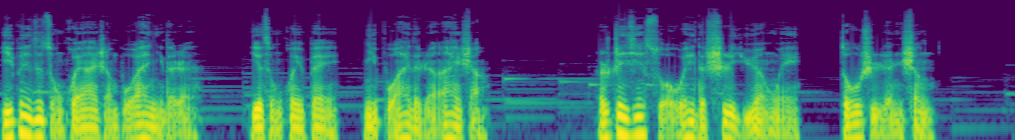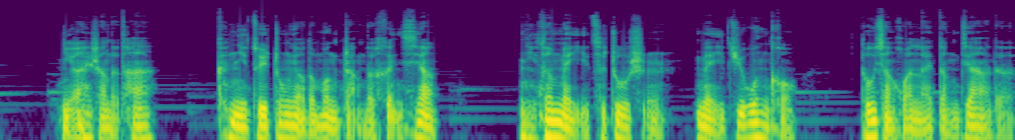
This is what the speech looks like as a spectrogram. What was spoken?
一辈子总会爱上不爱你的人，也总会被你不爱的人爱上。而这些所谓的事与愿违，都是人生。你爱上的他，跟你最重要的梦长得很像，你的每一次注视，每一句问候。都想换来等价的，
